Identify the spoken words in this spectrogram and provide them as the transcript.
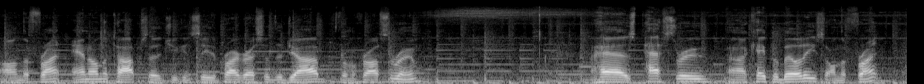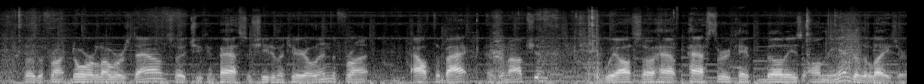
on the front and on the top so that you can see the progress of the job from across the room. Has pass-through uh, capabilities on the front, so the front door lowers down so that you can pass a sheet of material in the front out the back as an option. We also have pass-through capabilities on the end of the laser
